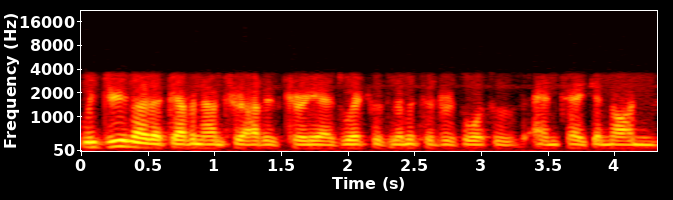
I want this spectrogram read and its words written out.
we do know that Gavin Hunt throughout his career has worked with limited resources and taken on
